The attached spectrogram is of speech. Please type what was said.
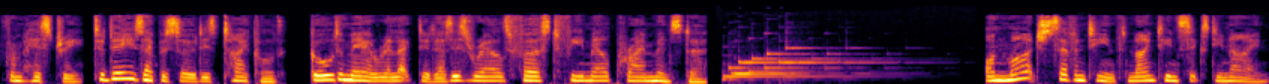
from history. Today's episode is titled, Golda Meir elected as Israel's first female prime minister. On March 17, 1969,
